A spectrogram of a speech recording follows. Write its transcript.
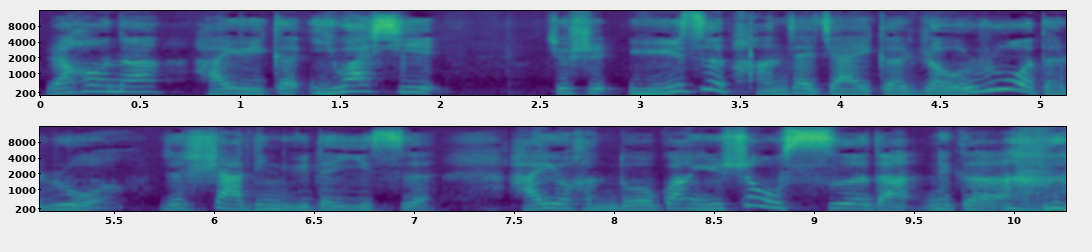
然后呢，还有一个伊哇西，就是鱼字旁再加一个柔弱的弱，就沙丁鱼的意思。还有很多关于寿司的那个呵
